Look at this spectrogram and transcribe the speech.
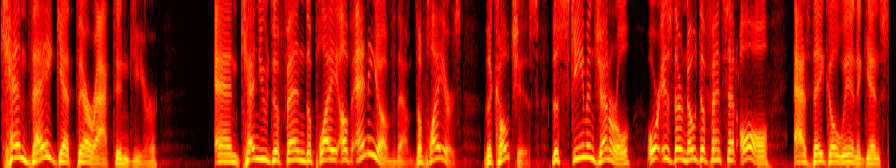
can they get their act in gear? And can you defend the play of any of them, the players, the coaches, the scheme in general, or is there no defense at all as they go in against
